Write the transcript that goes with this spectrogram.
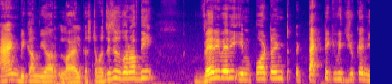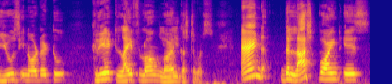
and become your loyal customers. This is one of the very, very important tactic which you can use in order to create lifelong loyal customers. And the last point is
